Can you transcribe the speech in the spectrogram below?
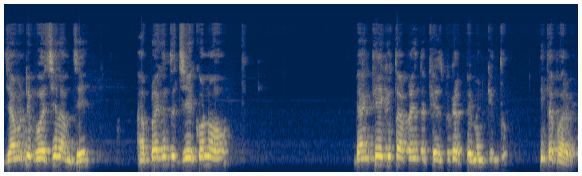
যেমনটি বলছিলাম যে, আপনারা কিন্তু যে কোনো ব্যাংক থেকে কিন্তু আপনারা কিন্তু ফেসবুকের পেমেন্ট কিন্তু নিতে পারবেন।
